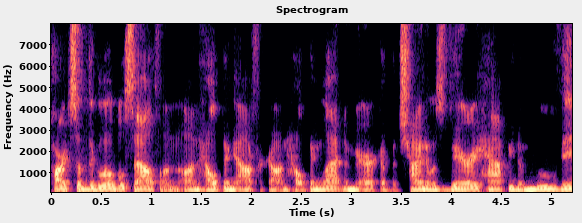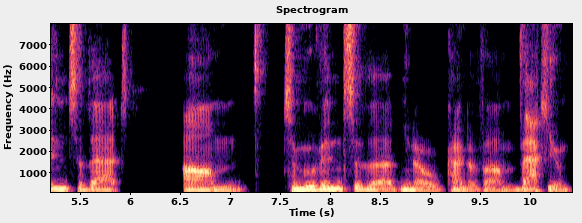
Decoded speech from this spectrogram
parts of the global south on, on helping africa on helping latin america but china was very happy to move into that um, to move into the you know kind of um, vacuum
